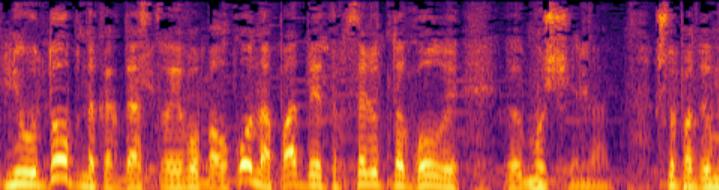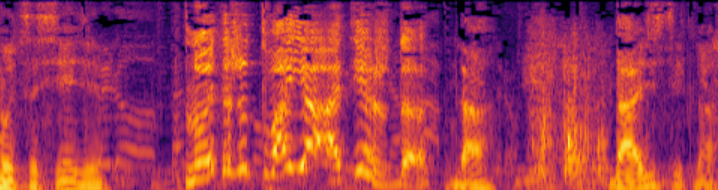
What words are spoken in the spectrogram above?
неудобно, когда с твоего балкона падает абсолютно голый э, мужчина. Что подумают соседи? Но это же твоя одежда. Да. Да, действительно.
